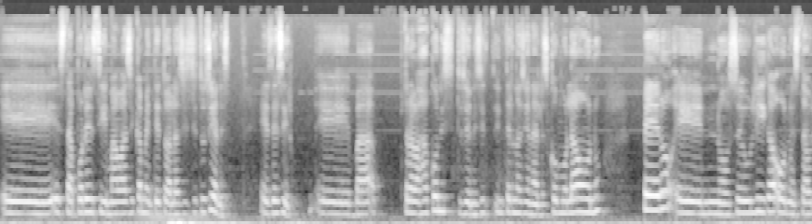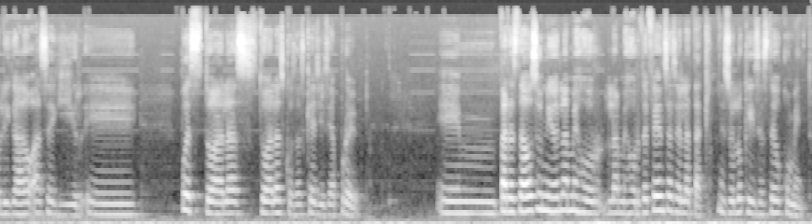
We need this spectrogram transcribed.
está por encima básicamente de todas las instituciones. Es decir, va, trabaja con instituciones internacionales como la ONU, pero eh, no se obliga o no está obligado a seguir eh, pues todas las, todas las cosas que allí se aprueben. Em, para Estados Unidos la mejor, la mejor defensa es el ataque, eso es lo que dice este documento.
